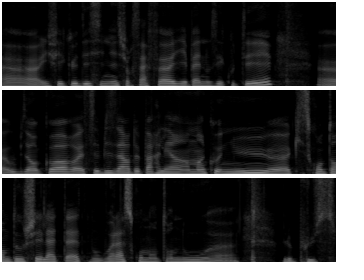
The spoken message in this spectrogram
il fait que dessiner sur sa feuille et pas nous écouter. ou bien encore, c'est bizarre de parler à un inconnu qui se contente d'hocher la tête. Donc voilà ce qu'on entend nous le plus.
